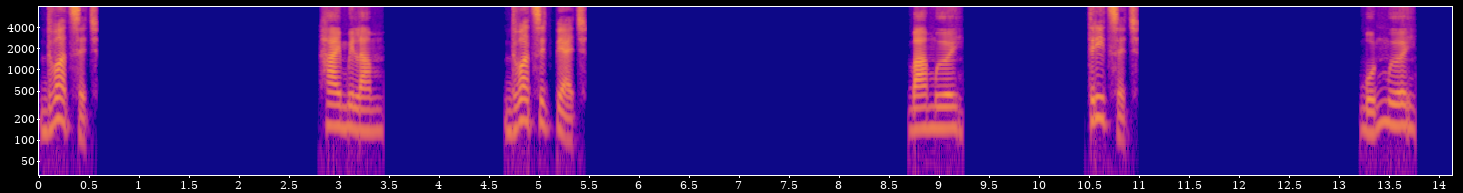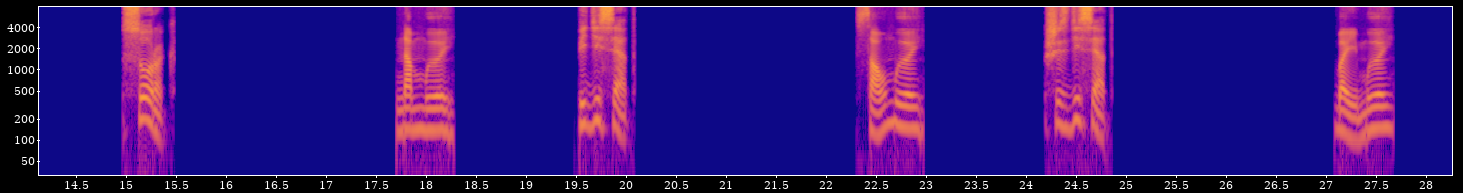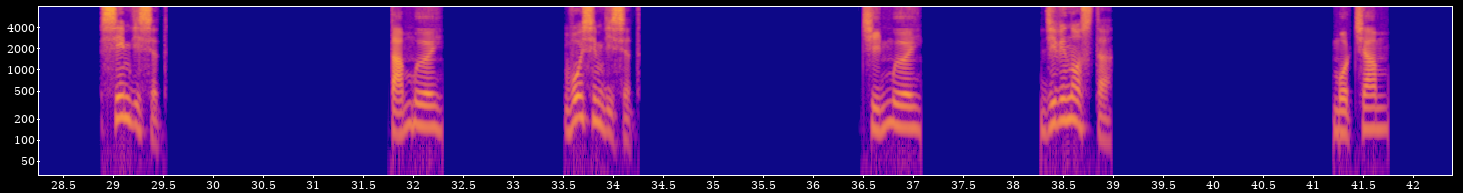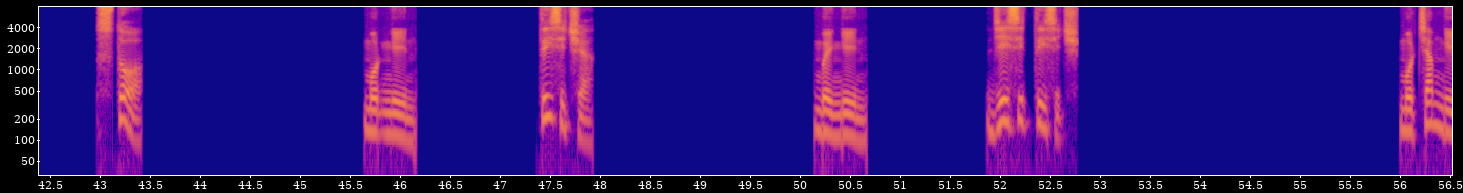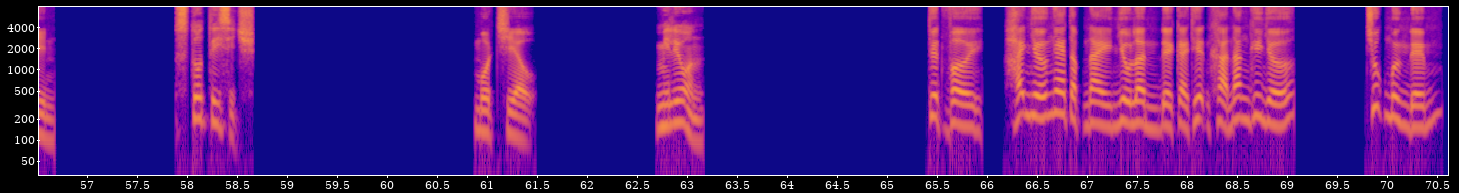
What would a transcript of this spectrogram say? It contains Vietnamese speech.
20, 25, 25, 30, 30, 40, 40, 50, 50, 60, 60, 70, 70, 80, 80, 90, 90, 100, 100, 1000, 1000, 10000, 10 тысяч, 100.000, 100 тысяч, 1 triệu. миллион. Tuyệt vời! Hãy nhớ nghe tập này nhiều lần để cải thiện khả năng ghi nhớ. Chúc mừng đếm!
